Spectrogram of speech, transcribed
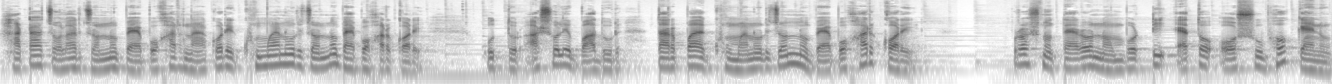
হাঁটা চলার জন্য ব্যবহার না করে ঘুমানোর জন্য ব্যবহার করে? উত্তর, আসলে বাদুর তার পা ঘুমানোর জন্য ব্যবহার করে। প্রশ্ন ১৩ নম্বরটি এত অশুভ কেন?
